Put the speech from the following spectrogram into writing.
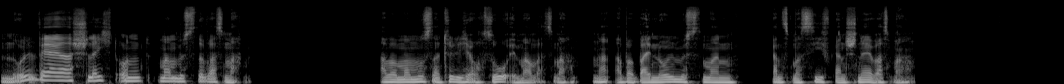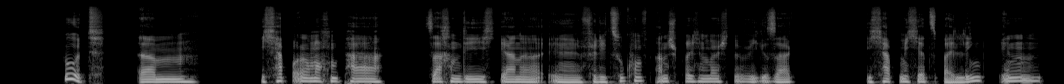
Null wäre ja schlecht und man müsste was machen. Aber man muss natürlich auch so immer was machen. Ne? Aber bei Null müsste man ganz massiv, ganz schnell was machen. Gut. Ähm, ich habe noch ein paar Sachen, die ich gerne äh, für die Zukunft ansprechen möchte. Wie gesagt, ich habe mich jetzt bei LinkedIn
